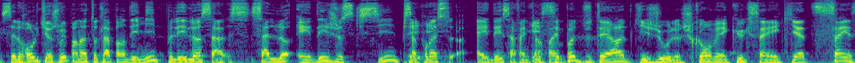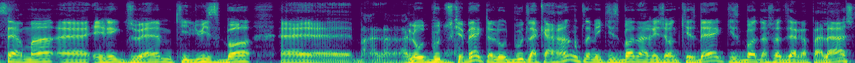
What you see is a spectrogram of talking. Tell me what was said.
C'est le rôle qu'il a joué pendant toute la pandémie. Puis là, ça ça l'a aidé jusqu'ici. Puis ça Et- pourrait aider sa fin de Et campagne. c'est pas du théâtre qui joue. Là. Je suis convaincu que ça inquiète sincèrement euh, Éric Duhem, qui lui se bat euh, ben, à l'autre bout du Québec, à l'autre bout de la 40, là, mais qui se bat dans la région de Québec, qui se bat dans Chaudière-Appalaches.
